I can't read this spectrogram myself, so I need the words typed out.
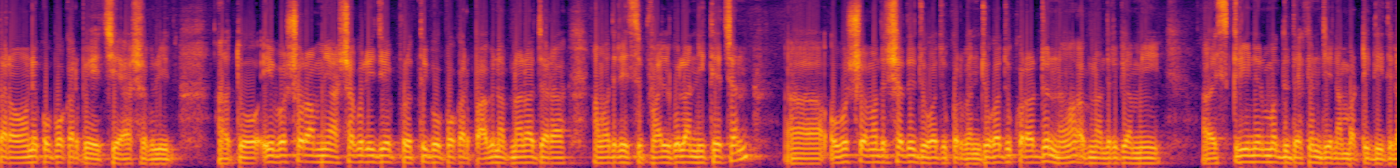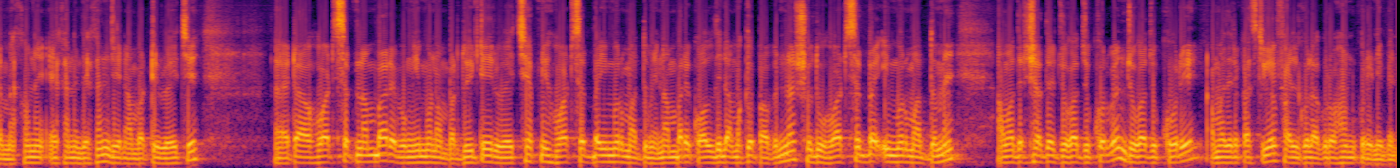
তারা অনেক উপকার পেয়েছে, আশা করি। তো এই আমি আশা করি যে প্রত্যেক উপকার পাবেন। আপনারা যারা আমাদের এই ফাইলগুলো নিতে চান অবশ্যই আমাদের সাথে যোগাযোগ করবেন। যোগাযোগ করার জন্য আপনাদেরকে আমি স্ক্রিনের মধ্যে দেখেন যে নাম্বারটি দিয়ে দিলাম। এখন এখানে দেখেন যে নাম্বারটি রয়েছে। এটা হোয়াটসঅ্যাপ নাম্বার এবং ইমো নাম্বার দুইটাই রয়েছে। আপনি হোয়াটসঅ্যাপ বা ইমোর মাধ্যমে নাম্বারে কল দিলে আমাকে পাবেন না। শুধু হোয়াটসঅ্যাপ বা ইমোর মাধ্যমে আমাদের সাথে যোগাযোগ করবেন। যোগাযোগ করে আমাদের কাছ থেকে ফাইলগুলো গ্রহণ করে নেবেন।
